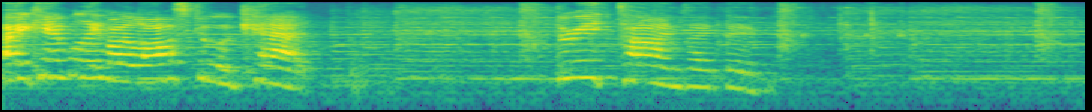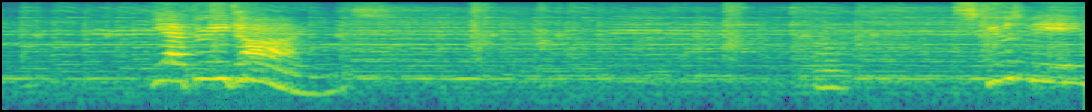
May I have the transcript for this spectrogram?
I can't believe I lost to a cat. Three times, I think. Yeah, three times. Oh, excuse me.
